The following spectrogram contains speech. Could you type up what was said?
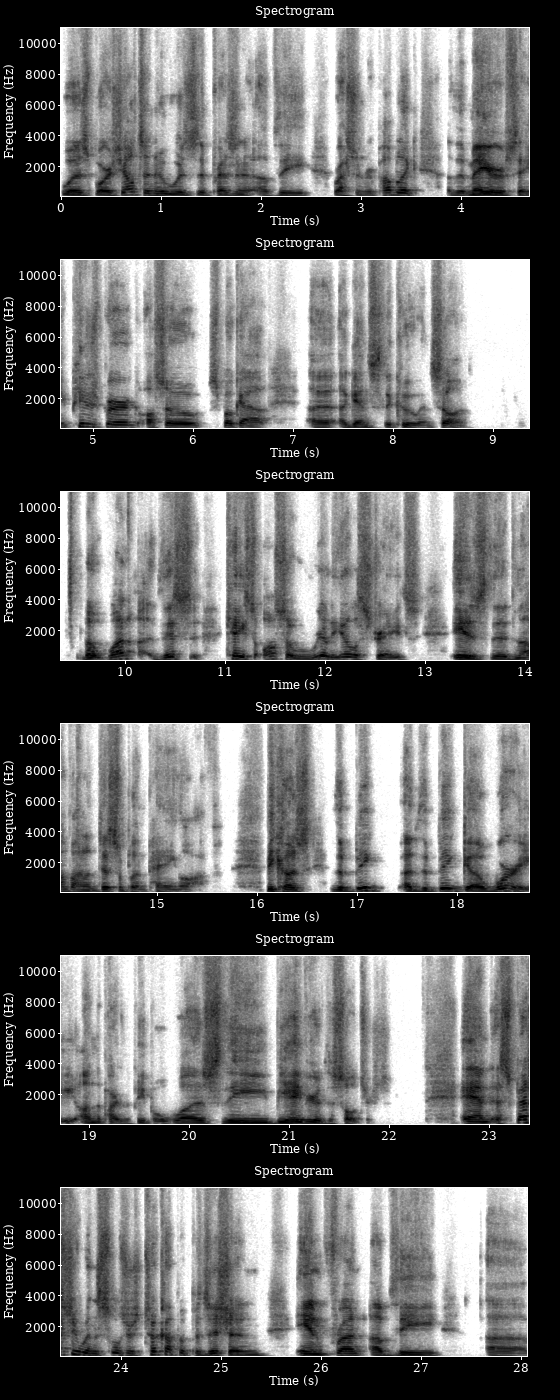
was Boris Yeltsin, who was the president of the Russian Republic. The mayor of St. Petersburg also spoke out uh, against the coup, and so on. But what this case also really illustrates is the nonviolent discipline paying off, because the big uh, the big uh, worry on the part of the people was the behavior of the soldiers, and especially when the soldiers took up a position in front of the uh,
